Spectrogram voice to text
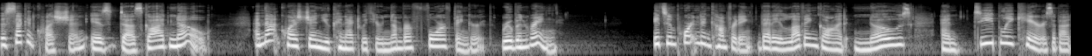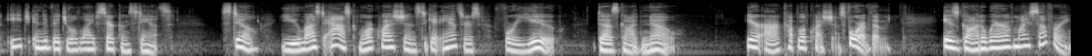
The second question is Does God know? And that question you connect with your number four finger, Reuben ring. It's important and comforting that a loving God knows and deeply cares about each individual life circumstance. Still, you must ask more questions to get answers for you. Does God know? Here are a couple of questions, four of them. Is God aware of my suffering?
